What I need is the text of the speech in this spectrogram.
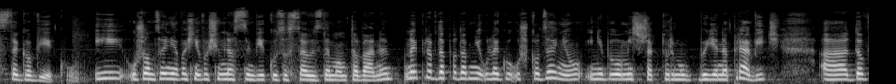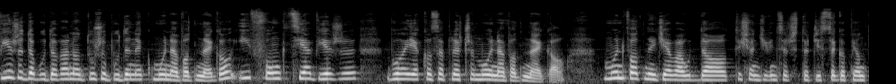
XVIII wieku i urządzenia właśnie w XVIII wieku zostały zdemontowane. Najprawdopodobniej uległy uszkodzeniu i nie było mistrza, który mógłby je naprawić, a do wieży dobudowano duży budynek młyna wodnego i funkcja wieży była jako zaplecze młyna wodnego. Młyn wodny działał do 1945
